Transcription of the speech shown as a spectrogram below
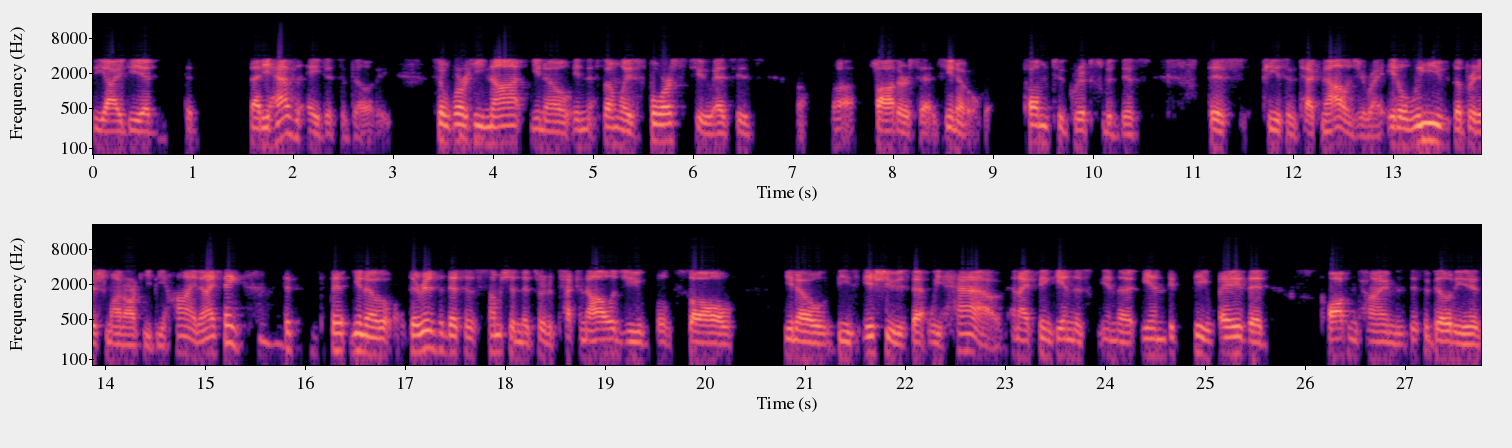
the idea that that he has a disability. So were he not, you know, in some ways forced to, as his uh, father says, you know, come to grips with this this piece of technology, right? It'll leave the British monarchy behind. And I think mm-hmm. that, that, you know, there is this assumption that sort of technology will solve, you know, these issues that we have. And I think in this, in the, in the way that oftentimes disability is,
